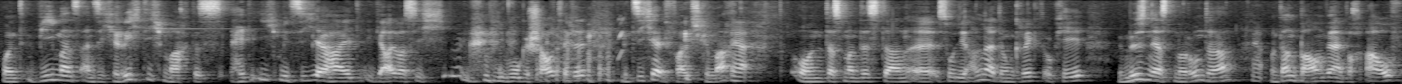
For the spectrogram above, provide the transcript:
Und wie man es an sich richtig macht, das hätte ich mit Sicherheit, egal was ich wo geschaut hätte, mit Sicherheit falsch gemacht. Ja. Und dass man das dann äh, so die Anleitung kriegt, okay, wir müssen erst mal runter und dann bauen wir einfach auf.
